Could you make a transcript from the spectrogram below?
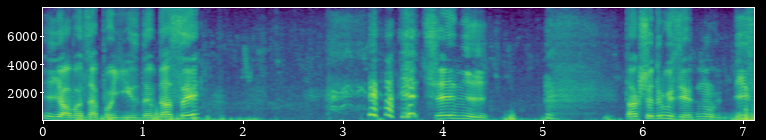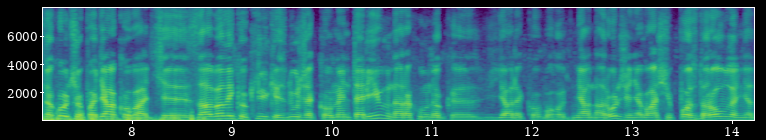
І я б оце поїздив, даси? Чи ні? Так що, друзі, ну, дійсно хочу подякувати е, за велику кількість дуже коментарів на рахунок е, Ярикового дня народження. Ваші поздоровлення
